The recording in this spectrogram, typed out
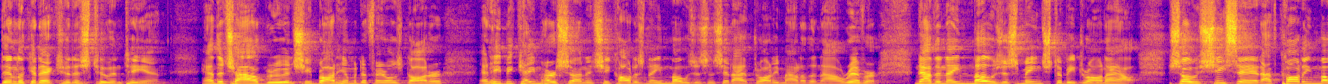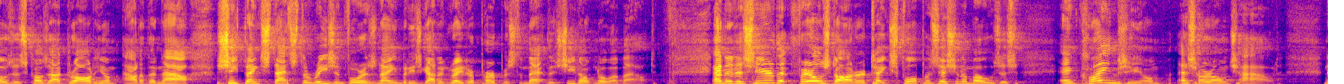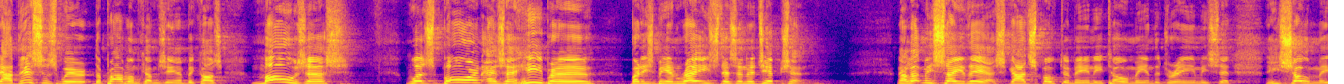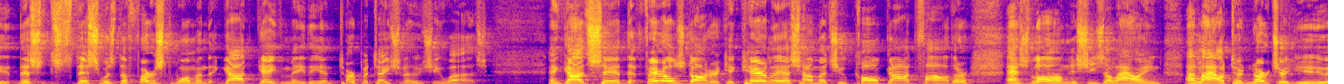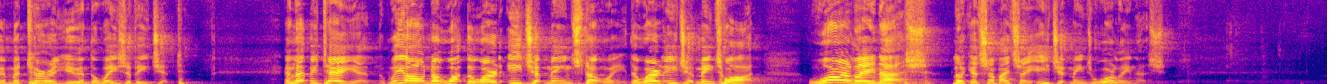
Then look at Exodus 2 and 10. And the child grew, and she brought him into Pharaoh's daughter, and he became her son, and she called his name Moses and said, I have brought him out of the Nile River. Now, the name Moses means to be drawn out. So she said, I've called him Moses because I drawed him out of the Nile. She thinks that's the reason for his name, but he's got a greater purpose than that that she don't know about. And it is here that Pharaoh's daughter takes full possession of Moses and claims him as her own child. Now, this is where the problem comes in because Moses was born as a Hebrew but he's being raised as an Egyptian. Now, let me say this. God spoke to me and He told me in the dream, He said, He showed me this, this was the first woman that God gave me the interpretation of who she was. And God said that Pharaoh's daughter could care less how much you call God Father as long as she's allowing, allowed to nurture you and mature you in the ways of Egypt. And let me tell you, we all know what the word Egypt means, don't we? The word Egypt means what? Worldliness. Look at somebody say, Egypt means worldliness.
